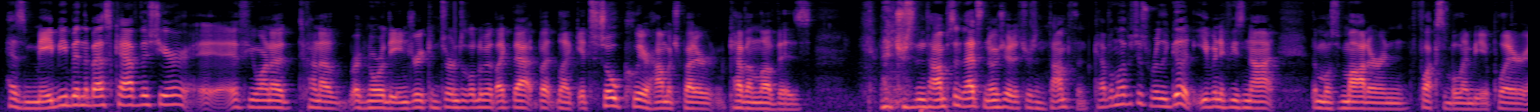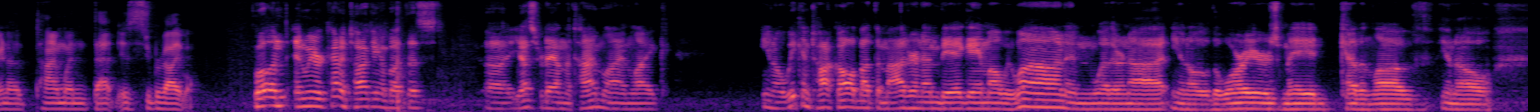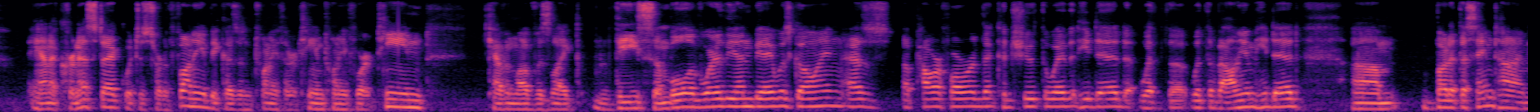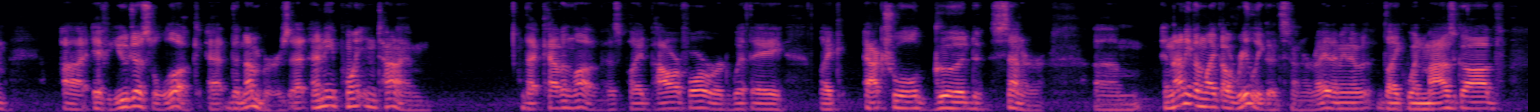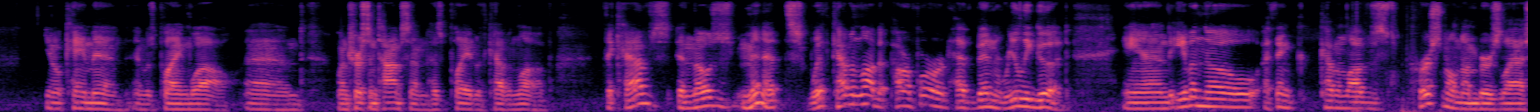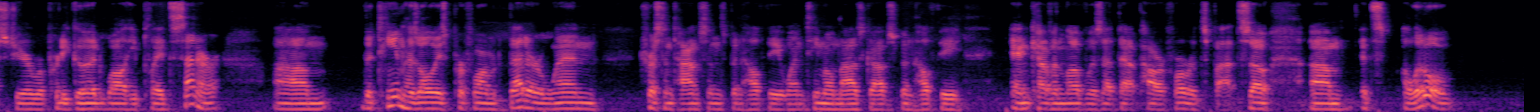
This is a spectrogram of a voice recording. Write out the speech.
has maybe been the best calf this year, if you want to kind of ignore the injury concerns a little bit like that. But like, it's so clear how much better Kevin Love is than Tristan Thompson. That's no shade at Tristan Thompson. Kevin Love is just really good, even if he's not the most modern, flexible NBA player in a time when that is super valuable. Well, and, and we were kind of talking about this uh, yesterday on the timeline. Like, you know, we can talk all about the modern NBA game all we want and whether or not, you know, the Warriors made Kevin Love, you know, anachronistic, which is sort of funny because in 2013, 2014, Kevin Love was like the symbol of where the NBA was going as a power forward that could shoot the way that he did with the with the volume he did. Um, but at the same time, uh, if you just look at the numbers at any point in time that Kevin Love has played power forward with a like actual good center, um, and not even like a really good center, right? I mean, it, like when Mozgov you know, came in and was playing well, and when Tristan Thompson has played with Kevin Love, the Cavs in those minutes with Kevin Love at power forward have been really good. And even though I think Kevin Love's personal numbers last year were pretty good while he played center, um, the team has always performed better when Tristan Thompson's been healthy, when Timo Mozgov's been healthy, and Kevin Love was at that power forward spot. So um, it's a little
